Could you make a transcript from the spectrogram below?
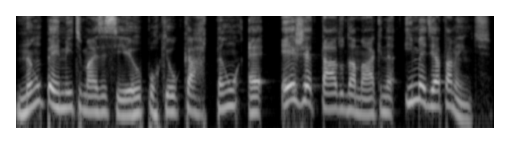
não permite mais esse erro porque o cartão é ejetado da máquina imediatamente.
